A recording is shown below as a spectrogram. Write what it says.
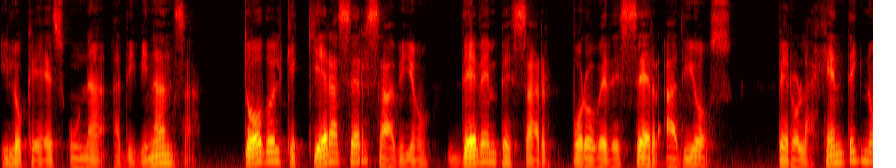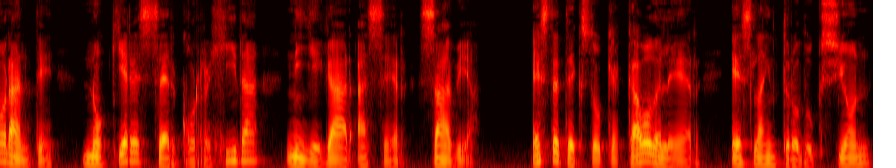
y lo que es una adivinanza. Todo el que quiera ser sabio debe empezar por obedecer a Dios, pero la gente ignorante no quiere ser corregida ni llegar a ser sabia. Este texto que acabo de leer es la introducción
